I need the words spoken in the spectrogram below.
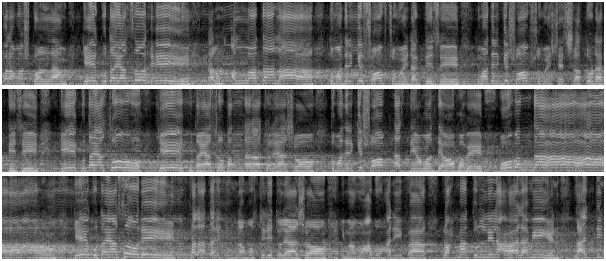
পরামর্শ করলাম, কে কোথায় আসো রে? কারণ আল্লাহ তাআলা তোমাদেরকে সব সময় ডাকতেছে। তোমাদেরকে সব সময় শেষ রাত্র ডাকতেছে। কে কোথায় আসো কে কোথায় আসো বান্দারা, চলে আসো। তোমাদেরকে সব নাচ নিয়ামত দেওয়া হবে। ও বান্দা, কে কোথায় আসো রে? তাড়াতাড়ি তোমরা মসজিদে চলে আসো। ইমাম আবু হানিফা রহমাতুল্লিল আলামিন লাইট দিন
